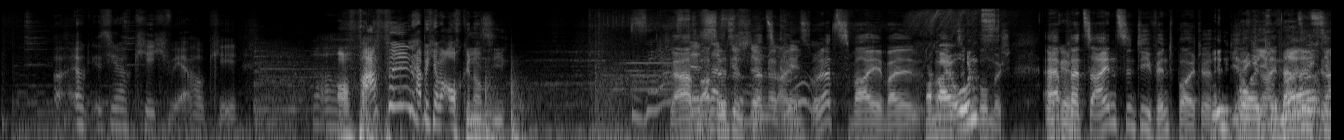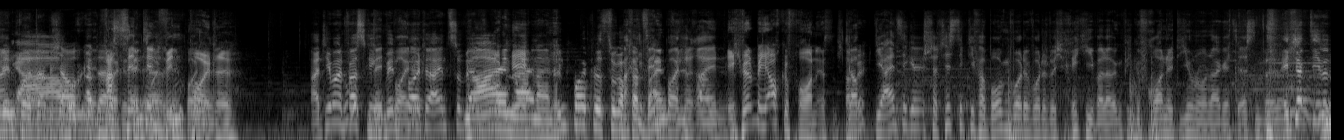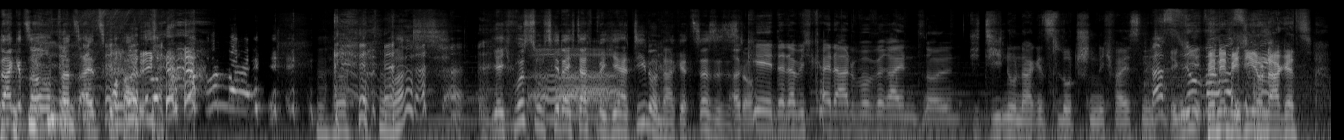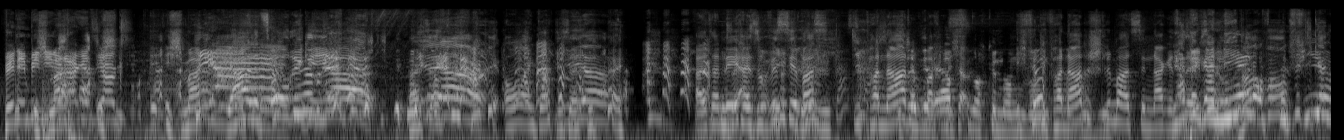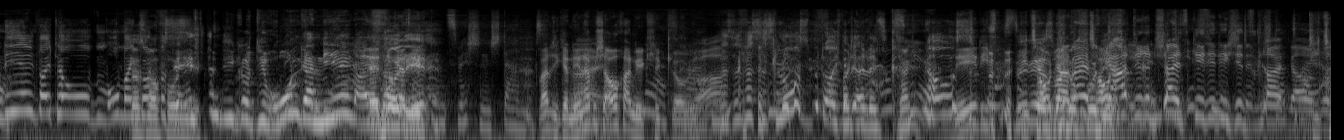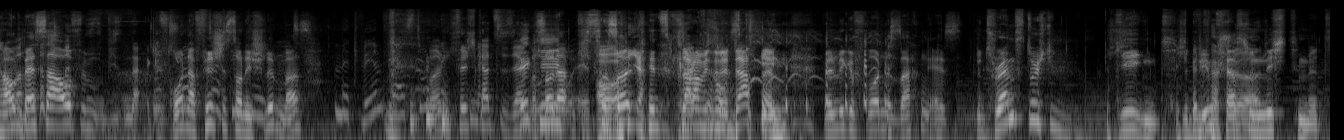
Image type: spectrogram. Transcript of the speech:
Oh, Okay, ist ja okay, ich wäre okay. Oh, Waffeln habe ich aber auch genommen. Easy. Klar, Das Waffeln sind Platz okay. 1 oder 2, weil Ja, bei uns- komisch. Äh, Okay. Platz 1 sind die Windbeutel. Die Windbeutel, ne? die Windbeutel, hab ich auch gedacht. Was sind denn Windbeutel? Hat jemand was gegen Windbeutel? Windbeutel einzuwenden? Nein, Okay. nein, nein. Windbeutel ist sogar Mach Platz 1. Windbeutel rein. Ich würde mich auch gefroren essen. Ich glaube, die einzige Statistik, die verbogen wurde, wurde durch Ricky, weil er irgendwie gefrorene Dino Nuggets essen will. Ich habe Dino Nuggets auch auf Platz 1 gepackt. Was? Ja, ich wusste ums Kinder, ich dachte mir, ja, Dino Nuggets, das ist es doch. Okay, dann habe ich keine Ahnung, wo wir rein sollen. Die Dino-Nuggets lutschen, ich weiß nicht. Was? Irgendwie, Du- Wir nehmen die Dino Nuggets. Wir nehmen die ich Dino mag, Nuggets, Jungs. ich, ich mag, ja, let's go, Ricky, ja! Ja! Okay. Oh mein Gott, dieser Ja. Alter, nee, also wisst ihr was? Die Panade Ich macht hab mich... die noch genommen. Ich finde die Panade schlimmer als den Nuggets. Ja, der selbst. Garnelen Warum, auf warum sind die 4. Garnelen weiter oben? Oh mein Gott, was ist denn die, die rohen Garnelen, Äh, Alter? die warte, die Garnelen habe ich auch angeklickt, glaube ich. Was, ist, was ist los mit euch? Wollt ihr alle ins Krankenhaus? Nee, die, die, tauen, das war ja, nur die, Pulli. tauen, Ja, deren Scheiß geht ihr nicht ins Krankenhaus. die tauen besser auf. Im, wie, na, gefrorener Fisch ist doch nicht schlimm, was? Mit wem fährst du Fisch kannst du selber. Was soll da, Oh, ins Sag mal, wieso denn das denn? wenn wir gefrorene Sachen essen? Du trampst durch die Gegend. ich Mit bin wem fährst du nicht mit?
